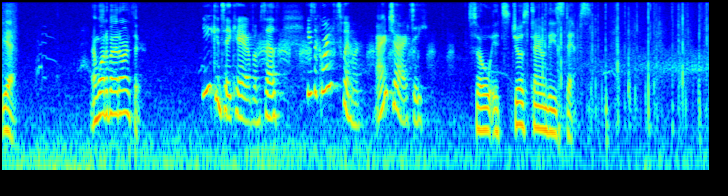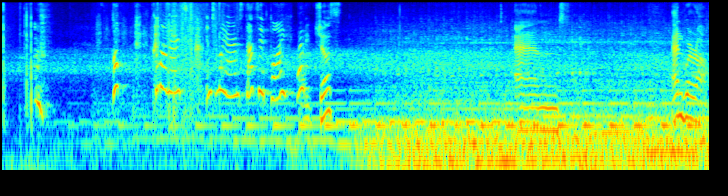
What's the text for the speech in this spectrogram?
Yeah. And what about Arthur? He can take care of himself. He's a great swimmer, aren't you, Artie? So it's just down these steps. Oh, come on, Art. Into my arms. That's it, boy. I just. And we're off.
